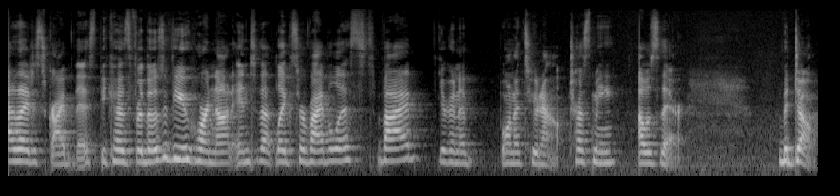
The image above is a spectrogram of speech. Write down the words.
as I describe this because for those of you who are not into that like survivalist vibe, you're gonna wanna tune out. Trust me, I was there. But don't.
